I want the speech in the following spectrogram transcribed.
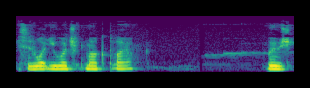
This is what you watch with Markiplier. Where is she?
